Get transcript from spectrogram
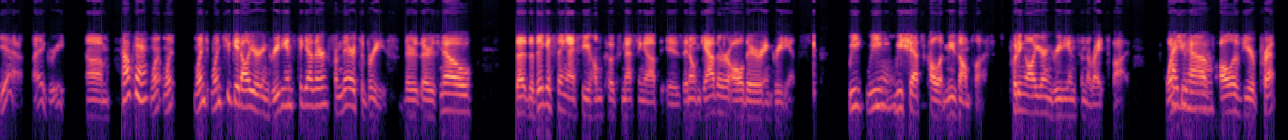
Yeah, I agree. Um, okay when, when, once once you get all your ingredients together, from there it's a breeze. There there's no the the biggest thing I see home cooks messing up is they don't gather all their ingredients. We we. Mm. we chefs call it mise en place, putting all your ingredients in the right spot. Once I you have now. all of your prep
